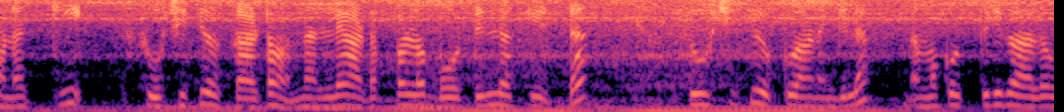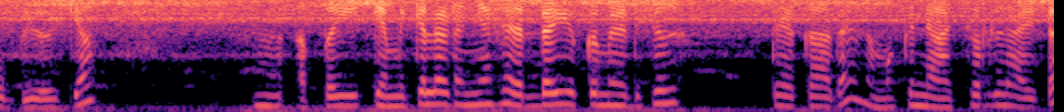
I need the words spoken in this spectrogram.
ഉണക്കി സൂക്ഷിച്ച് വെക്കാം കേട്ടോ. നല്ല അടപ്പുള്ള ബോട്ടിലൊക്കെ ഇട്ട് സൂക്ഷിച്ച് വെക്കുകയാണെങ്കിൽ നമുക്ക് ഒത്തിരി കാലം ഉപയോഗിക്കാം. അപ്പോൾ ഈ കെമിക്കൽ അടങ്ങിയ ഹെയർ ഡൈ ഒക്കെ മേടിച്ച് തേക്കാതെ നമുക്ക് നാച്ചുറലായിട്ട്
